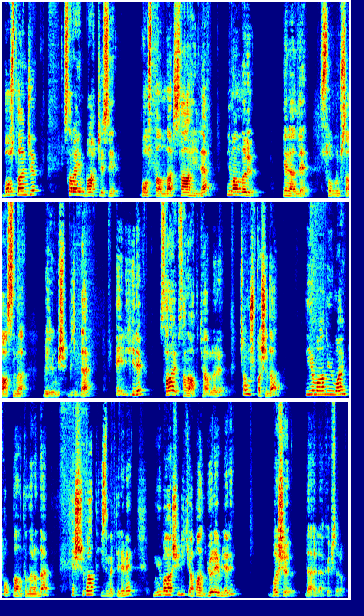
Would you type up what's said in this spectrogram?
bostancı, sarayın bahçesi, bostanlar, sahiller, limanları genelde sobruk sahasına verilmiş birimler. Ehli Hiref saray sanatkarları Çavuşbaşı da Divan-ı Hümayun toplantılarında teşrifat hizmetleri ve mübaşirlik yapan görevlilerin başı değerli arkadaşlarım.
